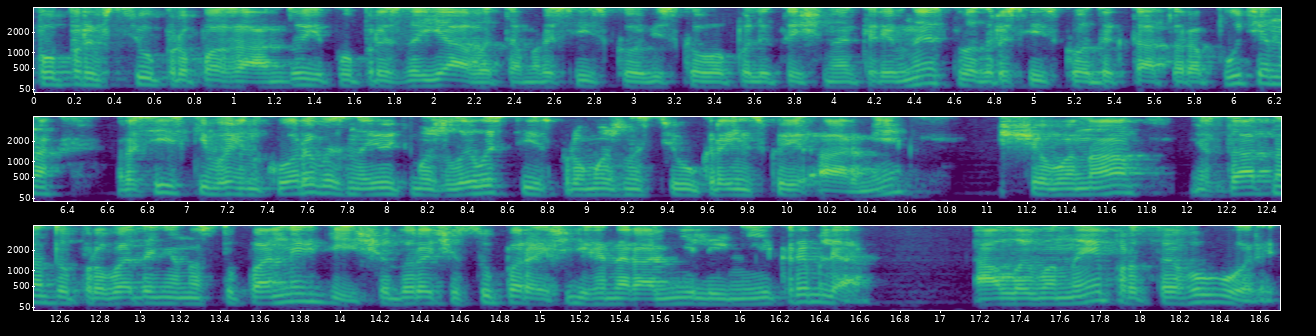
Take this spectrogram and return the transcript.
попри всю пропаганду і попри заяви там російського військово-політичного керівництва, російського диктатора Путіна, російські воєнкори визнають можливості і спроможності української армії. Що вона здатна до проведення наступальних дій, що до речі, суперечить генеральній лінії Кремля, але вони про це говорять.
